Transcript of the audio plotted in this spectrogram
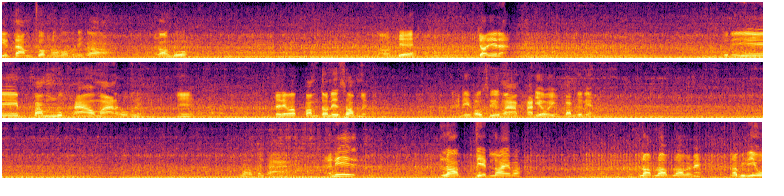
ติดตามชมนะผมวันนี้ก็ลองดู โอเค จอนี้แหละ ตัวนี้ปั๊มลูกค้าเอามานะครับผมนี่นี่แสดงว่าปั๊มต้องได้ซ่อมเลยอันนี้เขาซื้อมาพันเดียวเองปั๊มตัวนี้รอบปัญหาอันนี้รอบเจ็ดร้อยปะรอบรอบรอบแบบไหนรอบพีดีโอ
